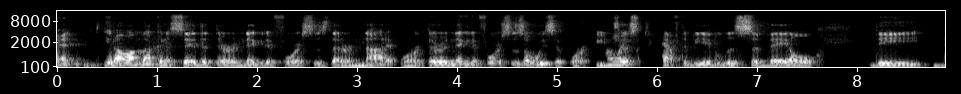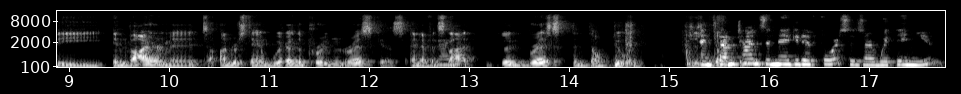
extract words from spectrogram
And, you know, I'm not going to say that there are negative forces that are not at work. There are negative forces always at work. You always. just have to be able to surveil the the environment to understand where the prudent risk is. And if it's right. not good risk, then don't do it. Just and sometimes the negative forces are within you.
